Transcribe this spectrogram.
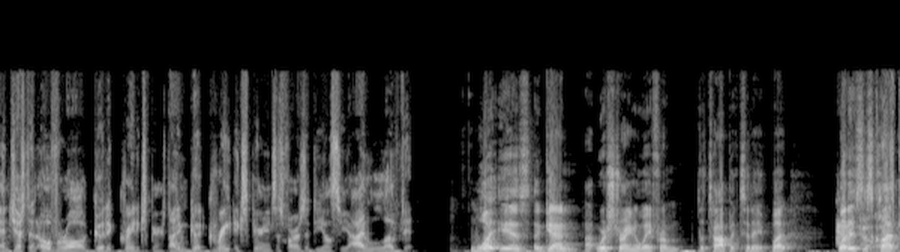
and just an overall good, great experience. Not even good, great experience as far as the DLC. I loved it. What is again? Uh, we're straying away from the topic today, but what I is know, this clap?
